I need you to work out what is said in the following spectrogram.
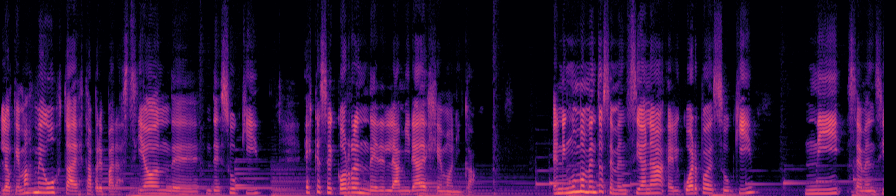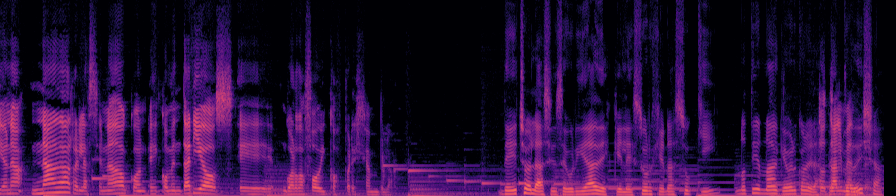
lo que más me gusta de esta preparación de, de Suki es que se corren de la mirada hegemónica. En ningún momento se menciona el cuerpo de Suki ni se menciona nada relacionado con eh, comentarios eh, gordofóbicos, por ejemplo. De hecho, las inseguridades que le surgen a Suki no tienen nada que ver con el aspecto Totalmente. de ella.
